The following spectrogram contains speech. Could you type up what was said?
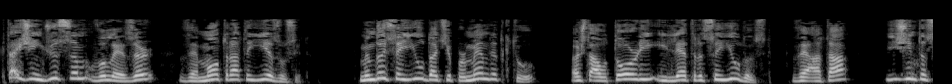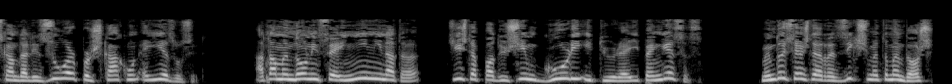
Këta ishin gjysmë vëllezër dhe motra të Jezusit. Mendoj se Juda që përmendet këtu është autori i letrës së Judës dhe ata ishin të skandalizuar për shkakun e Jezusit. Ata mendonin se e njihnin atë që ishte pa dyshim guri i tyre i pengesës. Mendoj se është e rrezikshme të mendosh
